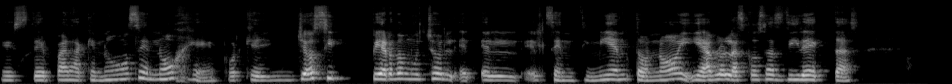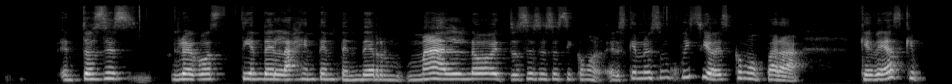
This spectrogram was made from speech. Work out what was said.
Este, para que no se enoje, porque yo sí pierdo mucho el, sentimiento, ¿no? Y, hablo las cosas directas. Entonces, luego tiende la gente a entender mal, ¿no? Entonces es así como, es que no es un juicio, es como para que veas que,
